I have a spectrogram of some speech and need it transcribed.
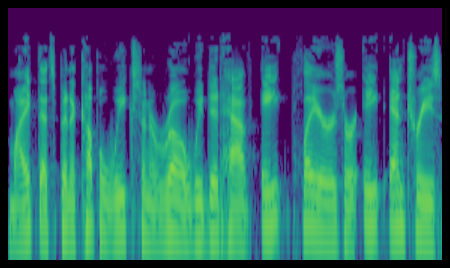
Mike. That's been a couple weeks in a row. We did have eight players or eight entries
